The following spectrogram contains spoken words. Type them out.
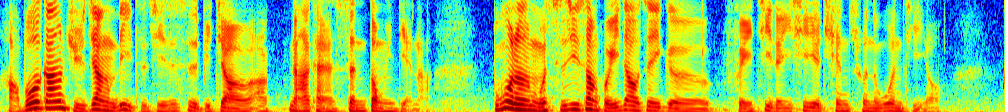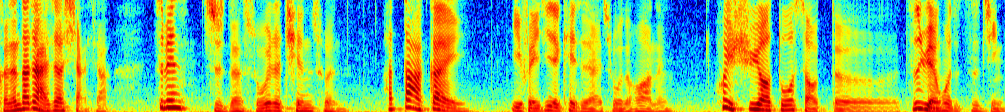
好，不过刚刚举这样的例子其实是比较啊，让他看起来生动一点啦。不过呢，我们实际上回到这个斐济的一系列迁村的问题哦，可能大家还是要想一下，这边指的所谓的迁村，它大概以斐济的 case 来说的话呢，会需要多少的资源或者资金？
